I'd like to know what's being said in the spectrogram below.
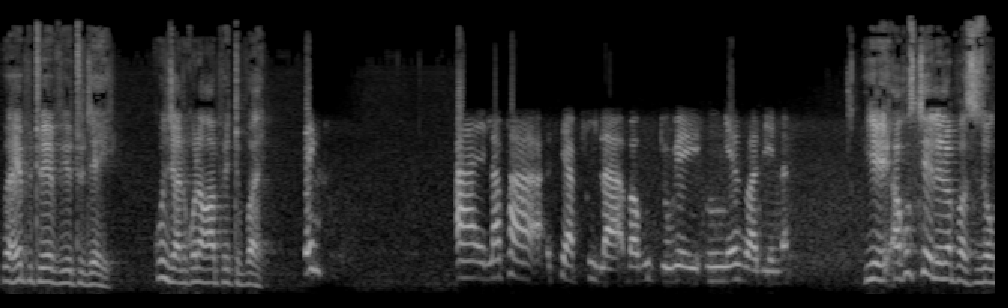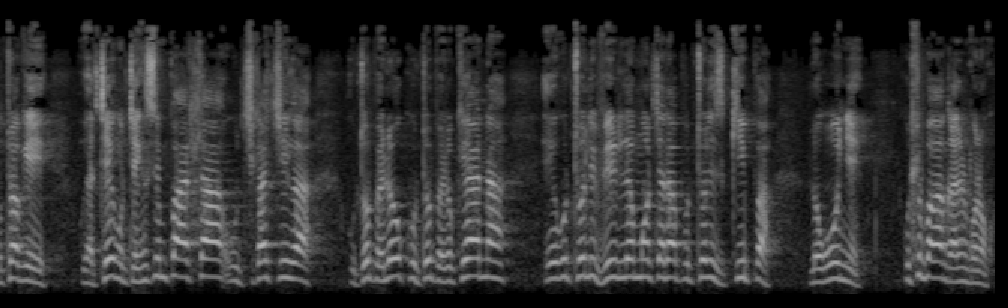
we're happy to have you today. Kunjani khona ngapha eDubai? Hayi lapha siyaphila bakuduke ngiyezwa lina. Ye, akusitshele lapha sizwa kuthiwa ke uyathenga uthengisa impahla, ujikajika, udobhe lokhu, udobhe lokhuyana, eh ukuthola iviri lemota lapho, uthola izikipa lokunye. Kuhlupha kangakanani khonokho?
